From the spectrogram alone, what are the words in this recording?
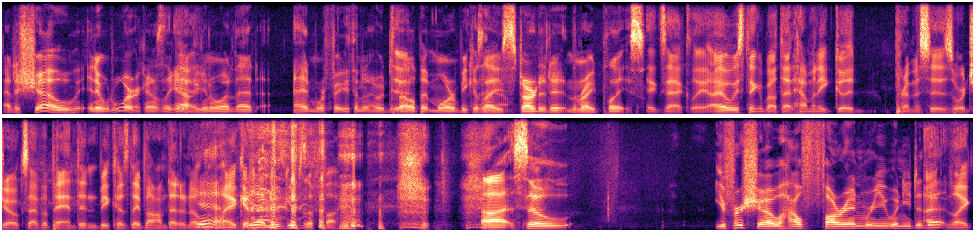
at a show, and it would work, and I was like, Yeah. oh, you know what? That I had more faith in it. I would Dude, develop it more because I I started it in the right place. Exactly. I always think about that. How many good premises or jokes I've abandoned because they bombed at an open yeah, mic. yeah. Who gives a fuck? uh, so. Your first show, how far in were you when you did I- that? like,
